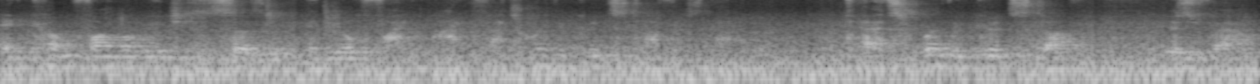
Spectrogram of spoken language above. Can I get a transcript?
and come follow me, Jesus says, and you'll find life. That's where the good stuff is at. That's where the good stuff is found.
